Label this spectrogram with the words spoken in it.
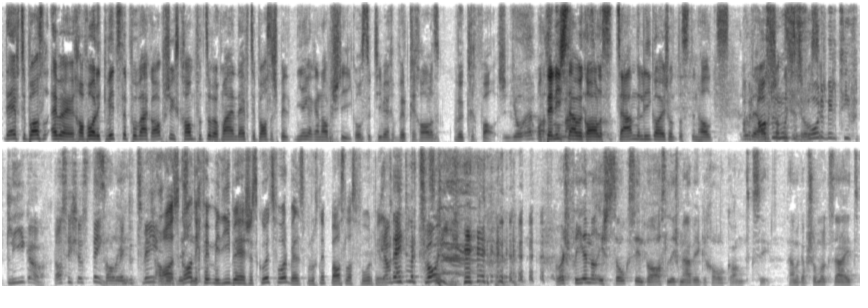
der FC Basel, eben, ich habe vorhin gewitzelt von wegen Abstiegskampf und so, aber ich meine, der FC Basel spielt nie gegen Abstieg, außer sie machen wirklich alles wirklich falsch. Jo, eben, und also dann ist es auch egal, dass es eine 10er Liga ist und dass dann halt... Aber der Basel Abstand muss ein ist. Vorbild sein für die Liga. Das ist ja das Ding. Sorry. Wenn du zwei... Ja, Ah, es geht. Ich finde, mit IB hast du ein gutes Vorbild. Es braucht nicht Basel als Vorbild. Ja, aber dann hätten wir zwei. Aber weißt, früher war es so, gewesen, in Basel ist man auch wirklich arrogant. Gewesen. Da haben wir glaub, schon mal gesagt,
